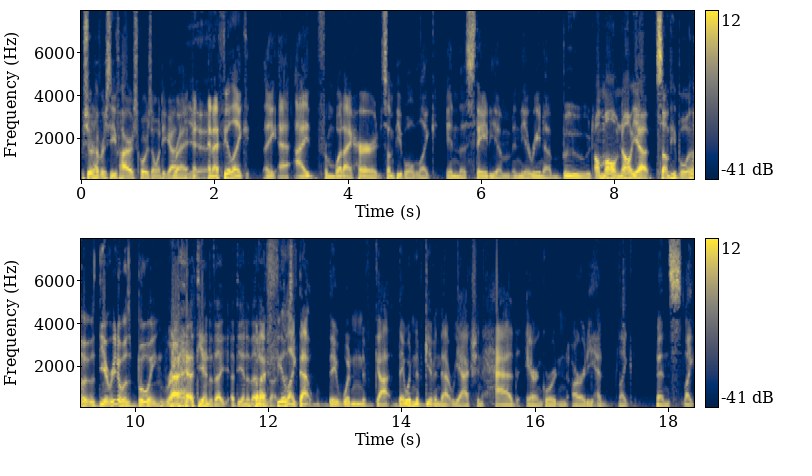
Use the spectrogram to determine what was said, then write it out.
should have received higher scores than what he got. Right, Yeah. and, and I feel like, like I- I, from what I heard, some people like in the stadium in the arena booed. Oh no, no, yeah. Some people, was- the arena was booing Right. at the end of that. At the end of that, but I feel like that they wouldn't have got they wouldn't have given that reaction had Aaron Gordon already had like been like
